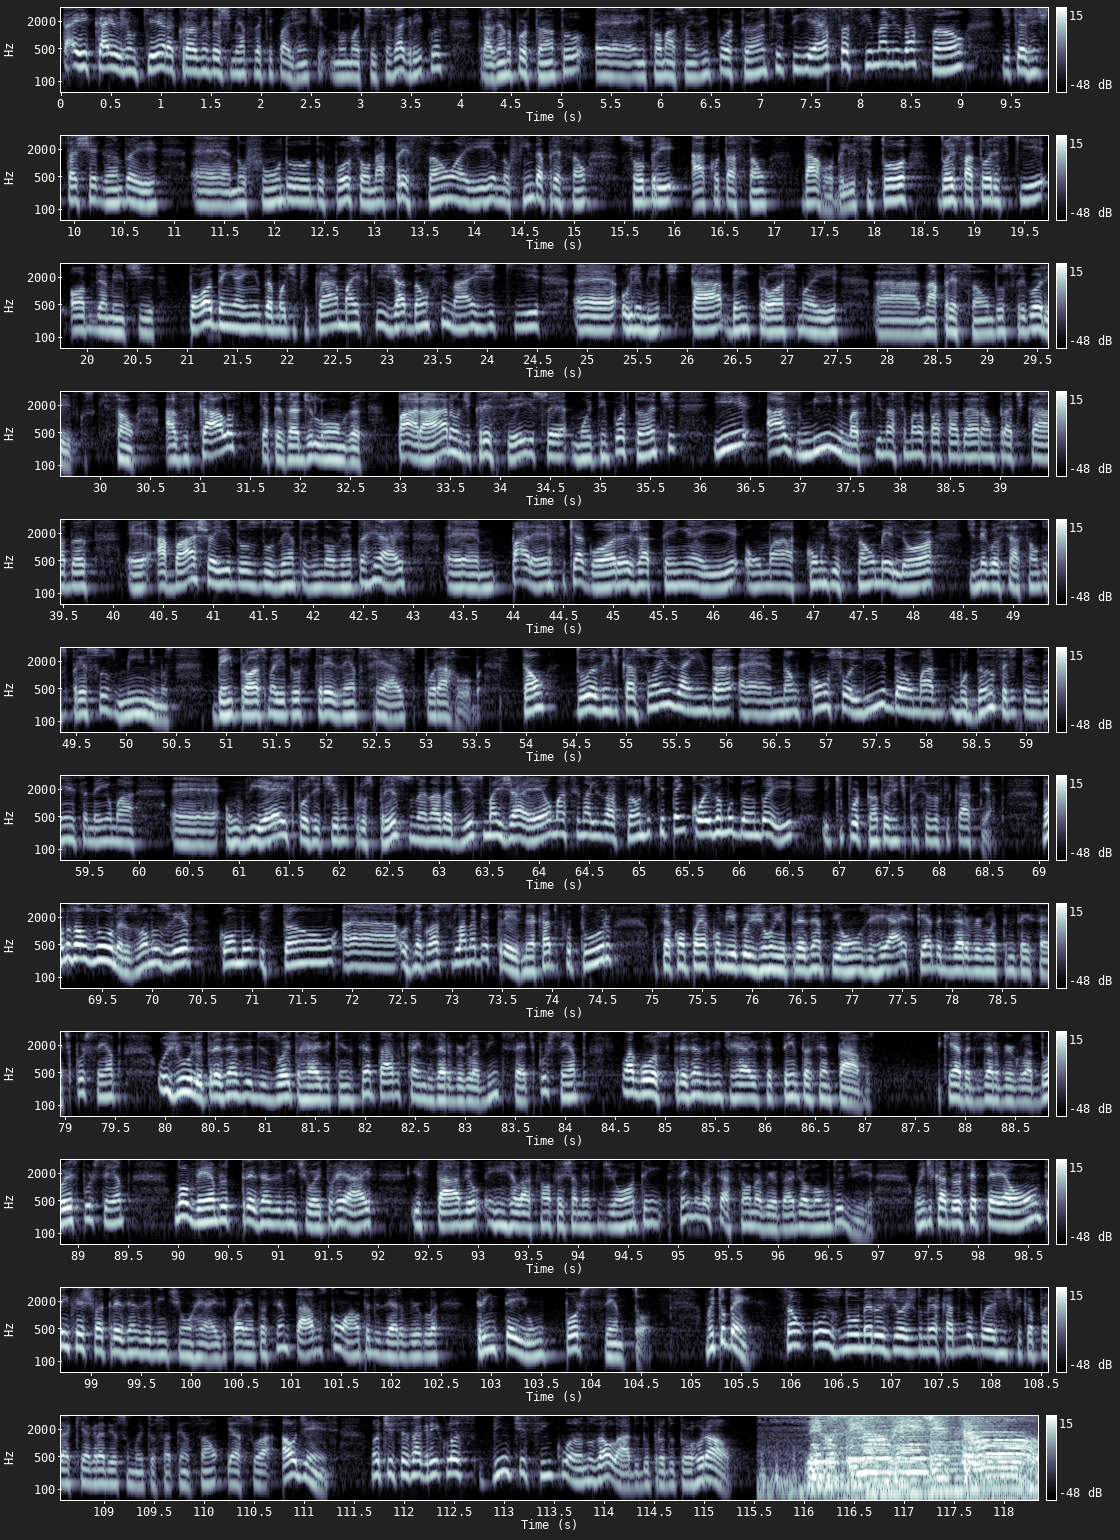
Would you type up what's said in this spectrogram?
Tá aí Caio Junqueira, Cross Investimentos aqui com a gente no Notícias Agrícolas, trazendo, portanto, é, informações importantes e essa sinalização de que a gente está chegando aí é, no fundo do poço ou na pressão aí, no fim da pressão sobre a cotação da arroba. Ele citou dois fatores que, obviamente, podem ainda modificar, mas que já dão sinais de que é, o limite está bem próximo aí ah, na pressão dos frigoríficos, que são as escalas, que apesar de longas, pararam de crescer, isso é muito importante, e as mínimas que na semana passada eram praticadas é, abaixo aí dos 290 reais, é, parece que agora já tem aí uma condição melhor de negociação dos preços mínimos, bem próximo aí dos 300 reais por arroba. Então, duas indicações ainda é, não consolida uma mudança de tendência, nenhuma é, um viés positivo para os preços, não é nada disso, mas já é uma sinalização de que tem coisa mudando aí e que, portanto, a gente precisa ficar atento. Vamos aos números, vamos ver como estão ah, os negócios lá na B3. Mercado Futuro, você acompanha comigo junho, 311 reais, queda de 0,37%. O julho, R$ 318,15, caindo 0,27%. O agosto, R$ 320,70, queda de 0,2%. Novembro, R$ 328,00, estável em relação ao fechamento de ontem, sem negociação, na verdade, ao longo do dia. O indicador CPEA ontem fechou a R$ 321,40, com alta de 0,31%. Muito bem, são os números de hoje do Mercado do Boi. A gente fica por aqui. Agradeço muito a sua atenção e a sua audiência. Notícias Agrícolas, 25 anos ao lado do produtor rural. Negociou, registrou.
